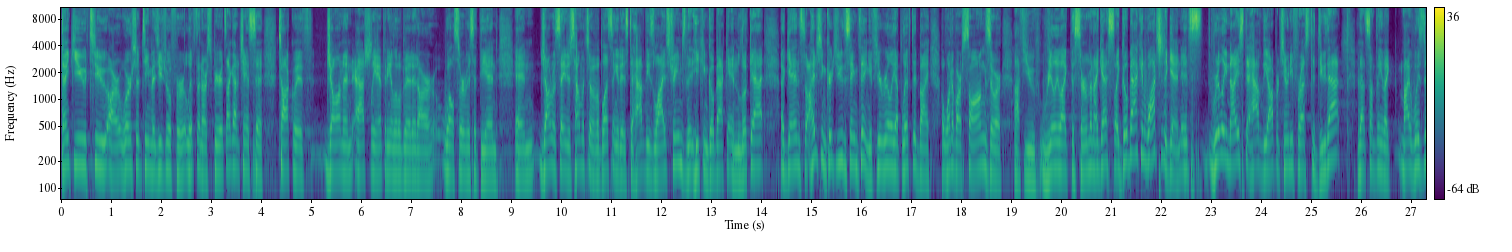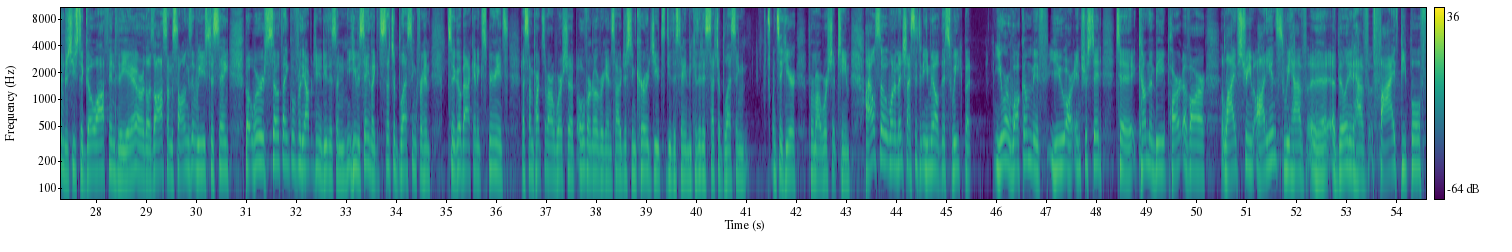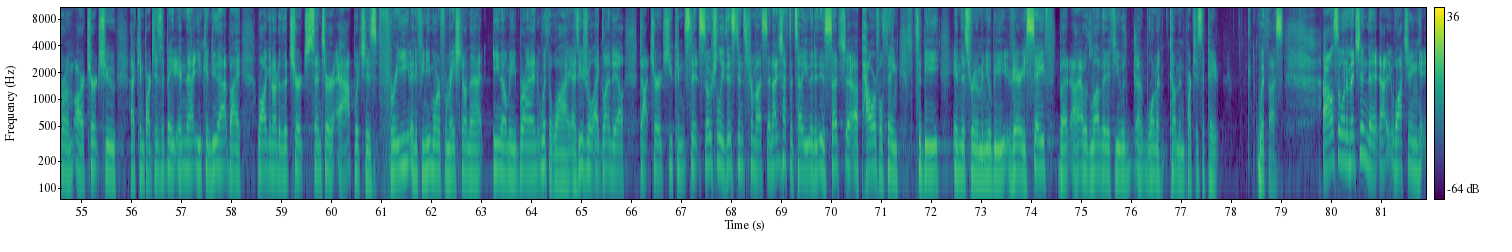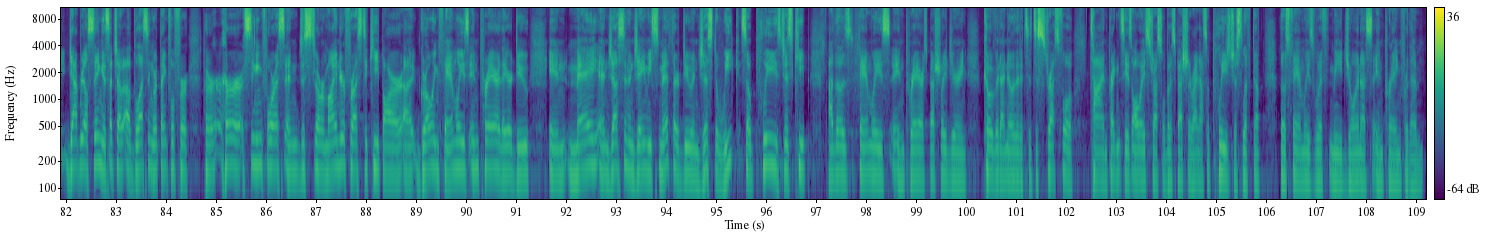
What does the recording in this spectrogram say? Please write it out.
Thank you to our worship team, as usual, for lifting our spirits. I got a chance to talk with John and Ashley Anthony a little bit at our well service at the end. And John was saying just how much of a blessing it is to have these live streams that he can go back and look at again. So I just encourage you to do the same thing. If you're really uplifted by one of our songs or uh, if you really like the sermon, I guess, like go back and watch it again. It's really nice to have the opportunity for us to do that. And that's something like my wisdom just used to go off into the air or those awesome songs that we used to sing. But we're so thankful for the opportunity to do this. And he was saying like it's such a blessing for him to go back and experience uh, some parts of our worship over and over again. So I would just encourage you to do the same because it is such a blessing to hear from our worship team. I also want to mention I sent an email this week, but you are welcome if you are interested to come and be part of our live stream audience. We have the ability to have five people from our church who uh, can participate in that. You can do that by logging onto the Church Center app, which is free. And if you need more information on that, email me, Brian with a Y, as usual, at glendale.church. You can sit socially distanced from us. And I just have to tell you, it is such a powerful thing to be in this room, and you'll be very safe. But I would love it if you would uh, want to come and participate with us. I also want to mention that uh, watching Gabrielle sing is such a, a, blessing. We're thankful for, for her singing for us and just a reminder for us to keep our uh, growing families in prayer. They are due in May, and Justin and Jamie Smith are due in just a week. So please just keep uh, those families in prayer, especially during COVID. I know that it's, it's a stressful time. Pregnancy is always stressful, but especially right now. So please just lift up those families with me. Join us in praying for them.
